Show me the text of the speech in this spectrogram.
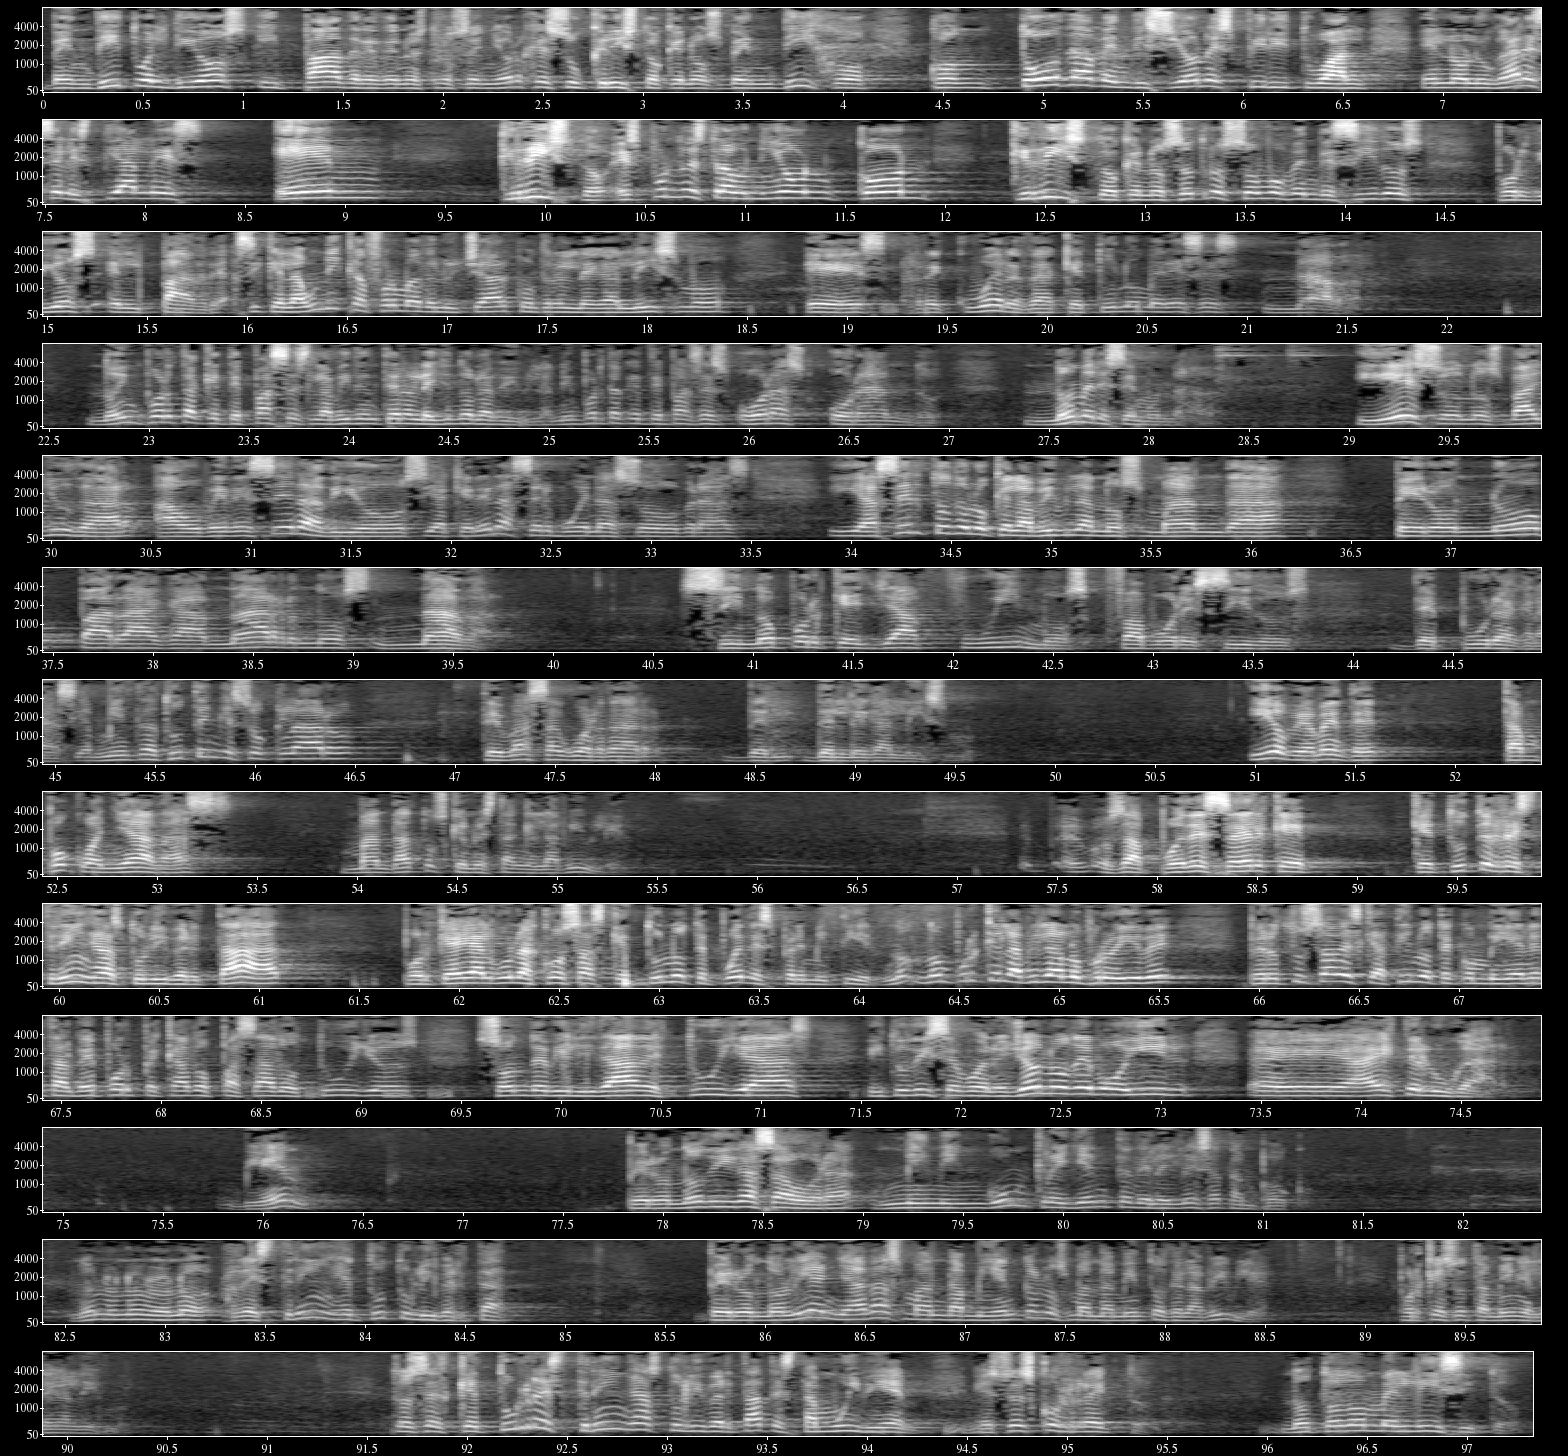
Bendito el Dios y Padre de nuestro Señor Jesucristo, que nos bendijo con toda bendición espiritual en los lugares celestiales en Cristo. Es por nuestra unión con Cristo que nosotros somos bendecidos por Dios el Padre. Así que la única forma de luchar contra el legalismo es recuerda que tú no mereces nada. No importa que te pases la vida entera leyendo la Biblia, no importa que te pases horas orando, no merecemos nada. Y eso nos va a ayudar a obedecer a Dios y a querer hacer buenas obras y hacer todo lo que la Biblia nos manda, pero no para ganarnos nada, sino porque ya fuimos favorecidos de pura gracia. Mientras tú tengas eso claro, te vas a guardar del, legalismo. Y obviamente, tampoco añadas mandatos que no están en la Biblia. O sea, puede ser que, que tú te restringas tu libertad porque hay algunas cosas que tú no te puedes permitir. No, no, porque la Biblia lo prohíbe, pero tú sabes que a ti no te conviene, tal vez por pecados pasados tuyos, son debilidades tuyas, y tú dices, bueno, yo no debo ir eh, a este lugar. Bien, pero no digas ahora, ni ningún creyente de la iglesia tampoco. No, no, no, no, no, restringe tú tu libertad, pero no le añadas mandamientos a los mandamientos de la Biblia, porque eso también es legalismo. Entonces, que tú restringas tu libertad está muy bien, eso es correcto. No todo me lícito.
